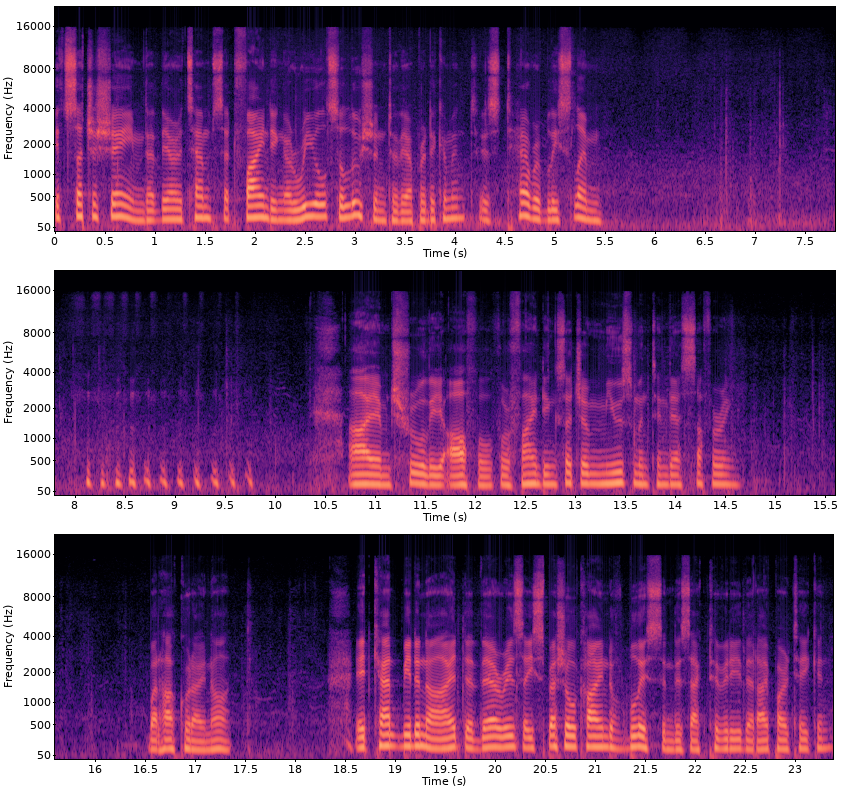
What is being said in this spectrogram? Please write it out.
It's such a shame that their attempts at finding a real solution to their predicament is terribly slim. I am truly awful for finding such amusement in their suffering. But how could I not? It can't be denied that there is a special kind of bliss in this activity that I partake in.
